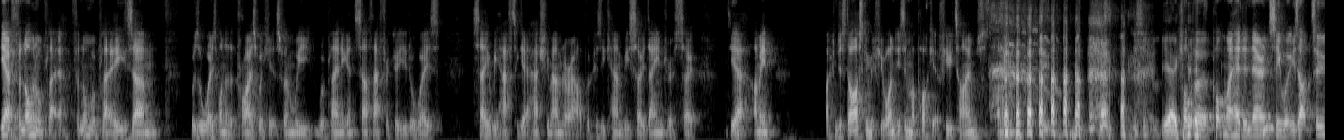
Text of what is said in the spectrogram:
Yeah, phenomenal player. Phenomenal player. He's um, was always one of the prize wickets when we were playing against South Africa. You'd always say we have to get Hashim Amla out because he can be so dangerous. So, yeah, I mean, I can just ask him if you want. He's in my pocket a few times. I mean, Yeah. pop, a, pop my head in there and see what he's up to.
